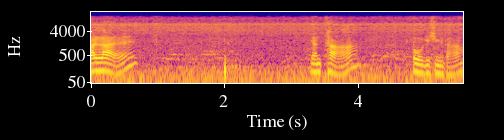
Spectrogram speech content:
발랄 연타 보고 계십니다.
